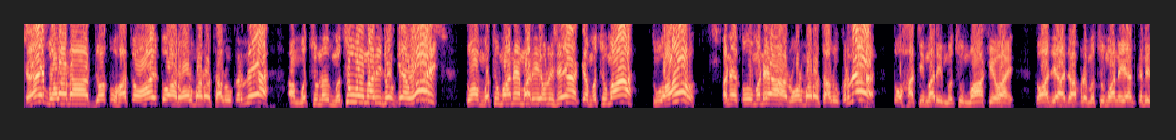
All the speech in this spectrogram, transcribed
કે ભોળાનાથ, જો તું સાચો હોય, તો આ રોડ મારો ચાલુ કરી દે. આ મચ્છુ મચ્છુમાં મારી જો કે હોય, તો મચ્છુમાને મારી ઓલી છે કે મચ્છુમાં, તું આવ અને તું મને આ રોડ મારો ચાલુ કરી દે. તો હાચી મારી મચ્છુ માં કહેવાય. તો આજે આજે આપણે મચ્છુમાને યાદ કરી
